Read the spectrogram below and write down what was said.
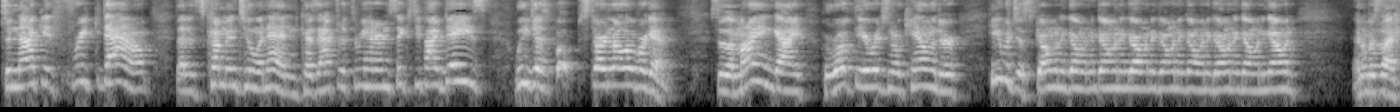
to not get freaked out that it's coming to an end because after 365 days, we just boop, started all over again. So the Mayan guy who wrote the original calendar, he was just going and going and going and going and going and going and going and going and going and was like,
